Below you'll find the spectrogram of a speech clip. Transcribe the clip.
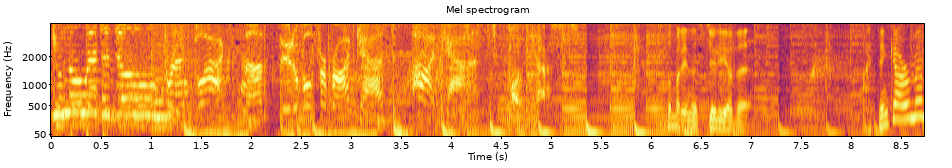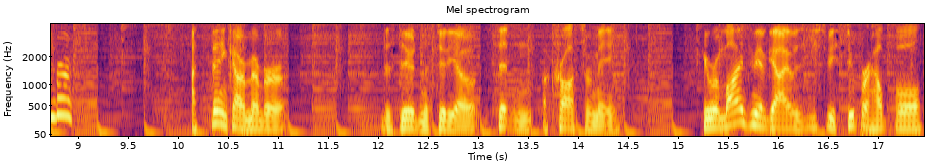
You know what to do. Brent Black's not suitable for broadcast. Podcast. Podcast. Somebody in the studio that I think I remember. I think I remember this dude in the studio sitting across from me. He reminds me of a guy who was, used to be super helpful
